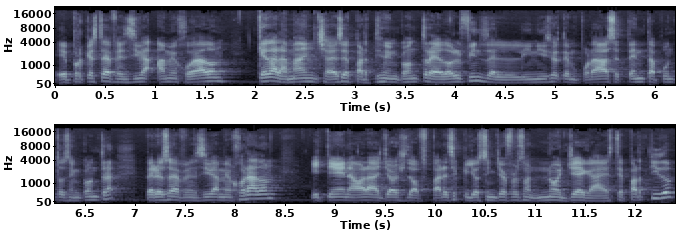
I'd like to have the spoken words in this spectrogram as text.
eh, porque esta defensiva ha mejorado queda la mancha ese partido en contra de Dolphins del inicio de temporada, 70 puntos en contra, pero esa defensiva ha mejorado y tienen ahora a Josh Dobbs. Parece que Justin Jefferson no llega a este partido.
